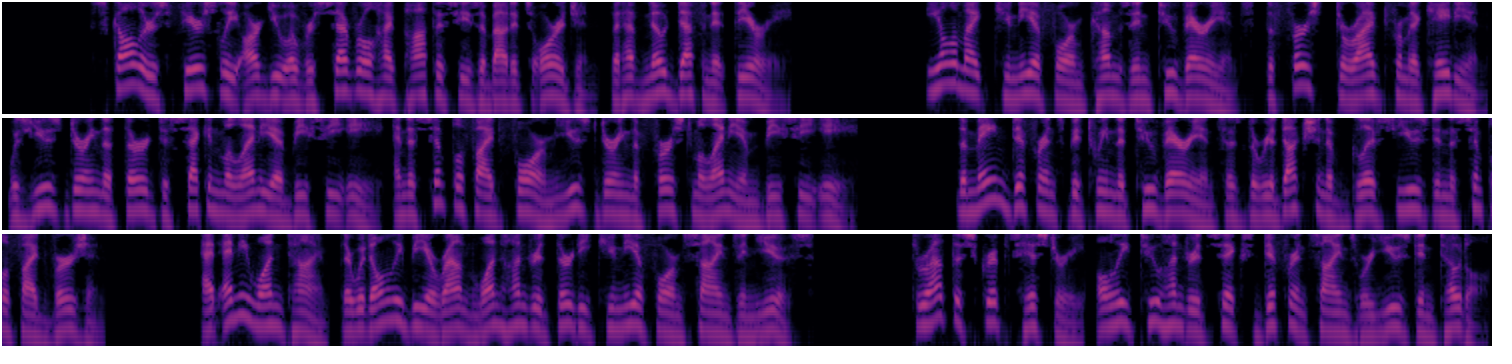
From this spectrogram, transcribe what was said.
Scholars fiercely argue over several hypotheses about its origin, but have no definite theory. Elamite cuneiform comes in two variants, the first, derived from Akkadian, was used during the 3rd to 2nd millennia BCE, and a simplified form used during the 1st millennium BCE. The main difference between the two variants is the reduction of glyphs used in the simplified version. At any one time, there would only be around 130 cuneiform signs in use. Throughout the script's history, only 206 different signs were used in total.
